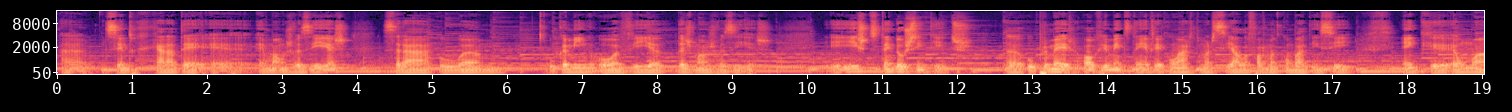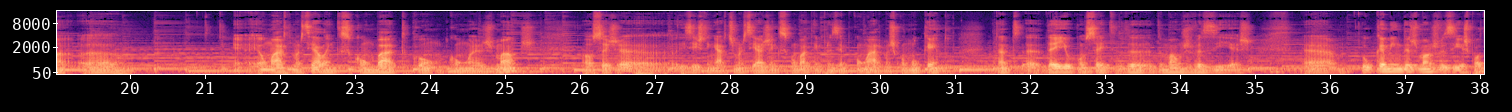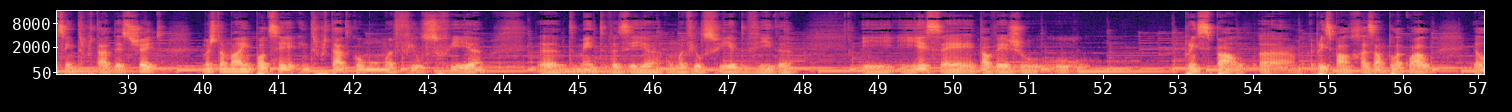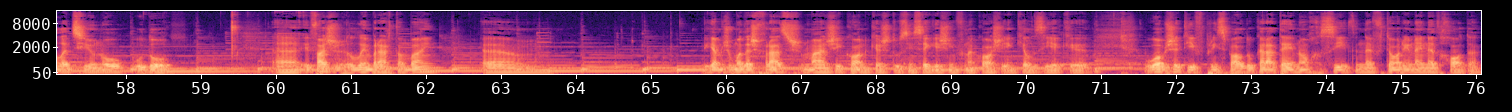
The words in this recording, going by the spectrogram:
Uh, sendo que karaté é, é, mãos vazias, será o, um, o caminho ou a via das mãos vazias. E isto tem dois sentidos. Uh, o primeiro, obviamente, tem a ver com a arte marcial, a forma de combate em si, em que é uma. Uh, é uma arte marcial em que se combate com, com as mãos, ou seja, existem artes marciais em que se combatem, por exemplo, com armas, como o kendo. Portanto, eh, daí o conceito de, de mãos vazias. Uh, o caminho das mãos vazias pode ser interpretado desse jeito, mas também pode ser interpretado como uma filosofia uh, de mente vazia, uma filosofia de vida e, e esse é talvez o, o principal, uh, a principal razão pela qual ele adicionou o do. Uh, e faz lembrar também, uh, digamos, uma das frases mais icónicas do Sensei Geshin Funakoshi, em que ele dizia que o objetivo principal do Karaté não reside na vitória nem na derrota,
